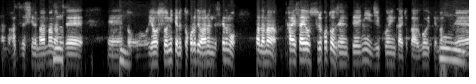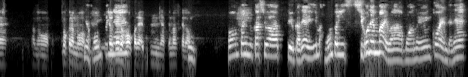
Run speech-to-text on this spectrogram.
あの発出しているまんまなので、えっ、と、様子を見てるところではあるんですけども、ただまあ、開催をすることを前提に実行委員会とか動いてますね。あの、僕らも一応出る方向で、うん、やってますけど、うん。本当に昔はっていうかね、今、本当に4、5年前は、もうあの、代々木公園でね、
